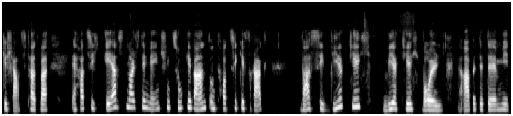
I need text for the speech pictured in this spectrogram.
geschafft hat, war, er hat sich erstmals den Menschen zugewandt und hat sie gefragt, was sie wirklich, wirklich wollen. Er arbeitete mit,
